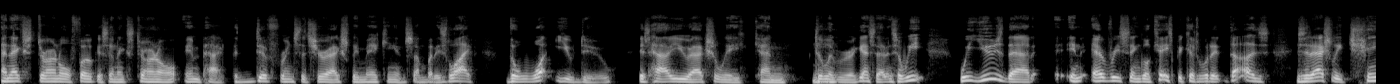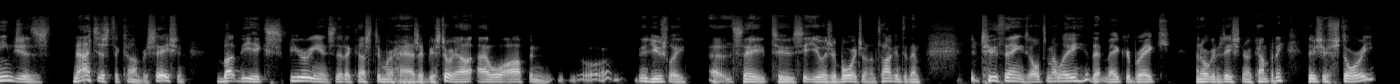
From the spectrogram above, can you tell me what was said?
an external focus, an external impact, the difference that you're actually making in somebody's life. The what you do is how you actually can mm-hmm. deliver against that. And so we we use that in every single case because what it does is it actually changes not just the conversation, but the experience that a customer has of your story. I, I will often, usually uh, say to CEOs or boards when I'm talking to them, two things ultimately that make or break an organization or a company. There's your story,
